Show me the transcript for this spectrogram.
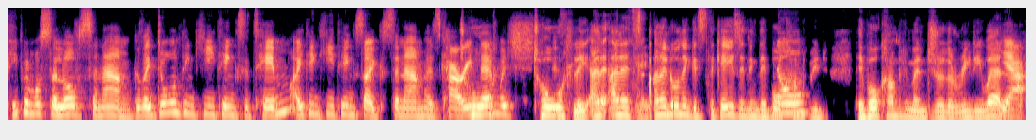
people must have loved Sanam because I don't think he thinks it's him. I think he thinks like Sanam has carried them, which is- totally and and it's and i don't think it's the case i think they both No. compliment they both complement each other really well yeah,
